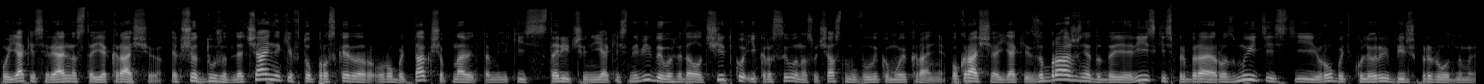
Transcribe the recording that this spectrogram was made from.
бо якість реально стає кращою. Якщо дуже для чайників, то ProScaler робить так, щоб навіть там якісь старі чи неякісні відео виглядало чітко і красиво на сучасному великому екрані. Покращує якість зображення, додає різкість, прибирає розмитість і робить кольори більш природними.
